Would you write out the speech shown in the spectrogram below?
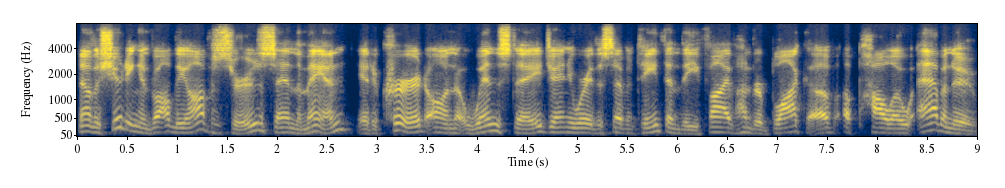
Now, the shooting involved the officers and the man. It occurred on Wednesday, January the 17th, in the 500 block of Apollo Avenue.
